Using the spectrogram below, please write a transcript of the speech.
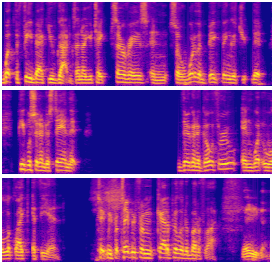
what the feedback you've gotten? Because I know you take surveys, and so what are the big things that you that people should understand that they're going to go through, and what it will look like at the end? Take me from take me from caterpillar to butterfly. There you go.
